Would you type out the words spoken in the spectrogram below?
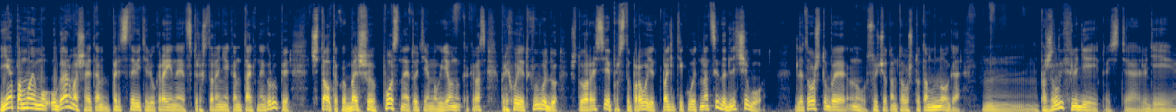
Я, по-моему, у Гармаша, это представитель Украины в трехсторонней контактной группе, читал такой большой пост на эту тему, где он как раз приходит к выводу, что Россия просто проводит политику этноцида для чего? Для того, чтобы, ну, с учетом того, что там много пожилых людей, то есть э, людей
